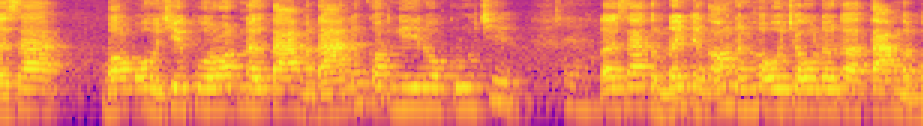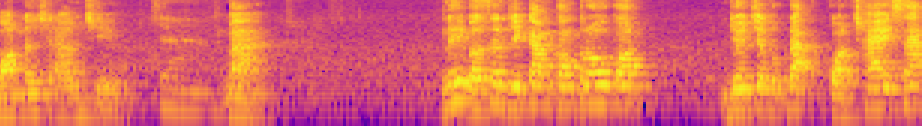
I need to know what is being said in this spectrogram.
ដោយសារបងប្អូនប្រជាពលរដ្ឋនៅតាមបណ្ដាហ្នឹងគាត់ងាយរងគ្រោះជាងចាដោយសារតំណែងទាំងអស់នឹងហូរចូលនៅតាមតំបន់ហ្នឹងច្រើនជាងចាបាទនេះបើសិនជាកម្មគ្រប់ត្រូលគាត់យកចិត្តទុកដាក់គាត់ឆែកសាក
